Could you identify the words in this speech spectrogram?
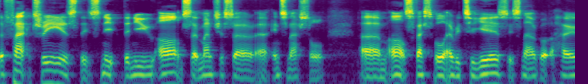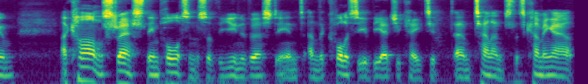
The factory is this new, the new arts, so Manchester uh, International um, Arts Festival every two years. It's now got a home. I can't stress the importance of the university and, and the quality of the educated um, talents that's coming out.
